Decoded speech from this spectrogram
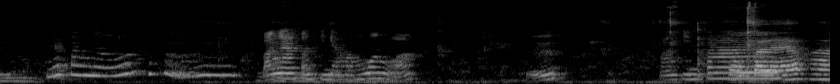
ดีๆหน่อยแม่ปังเนาะอืมปังงานปังกินยำมะม่วงเหรออืมปังกินเปล่าส่งไปแล้วค่ะ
